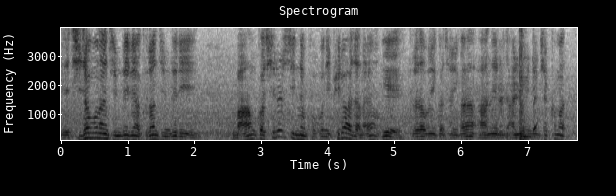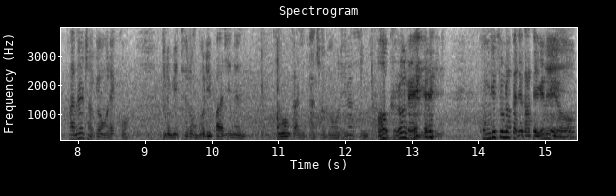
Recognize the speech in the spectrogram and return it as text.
이제 지저분한 짐들이나 그런 짐들이 마음껏 실을 수 있는 부분이 필요하잖아요. 예. 그러다 보니까 저희가 안에를 알루미늄 체크판을 적용을 했고 그리고 밑으로 물이 빠지는 구멍까지 다 적용을 해놨습니다. 어, 그러네. 네. 공기 순환까지 다 되겠네요.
